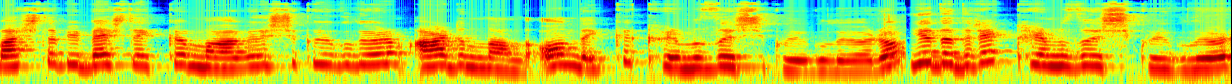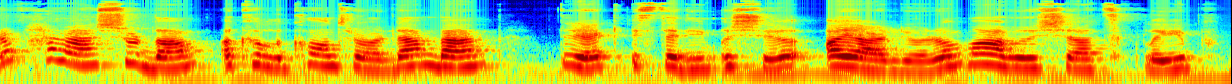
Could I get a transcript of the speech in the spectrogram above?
başta bir 5 dakika mavi ışık uyguluyorum ardından da 10 dakika kırmızı ışık uyguluyorum ya da direkt kırmızı ışık uyguluyorum. Hemen şuradan akıllı kontrolden ben direkt istediğim ışığı ayarlıyorum. Mavi ışığa tıklayıp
